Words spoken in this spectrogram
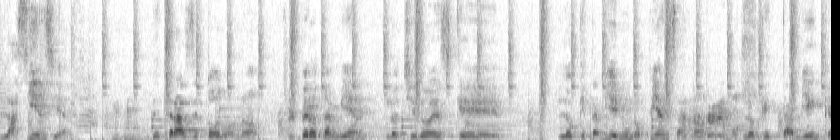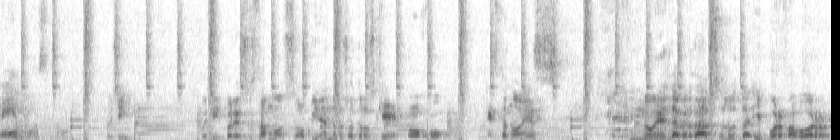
la ciencia detrás de todo, ¿no? Pero también lo chido es que lo que también uno piensa, lo ¿no? Que creemos, lo que también creemos, ¿no? Pues sí. pues sí, por eso estamos opinando nosotros que, ojo, esta no es no es la verdad absoluta y por favor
